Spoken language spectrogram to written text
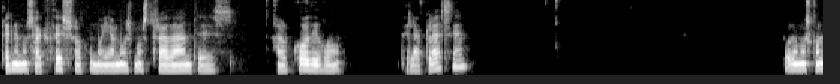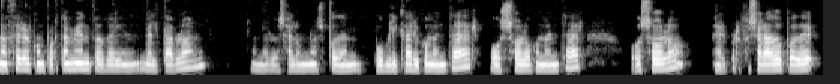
Tenemos acceso, como ya hemos mostrado antes, al código de la clase. Podemos conocer el comportamiento del, tablón, donde los alumnos pueden publicar y comentar, o solo comentar, o solo el profesorado puede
